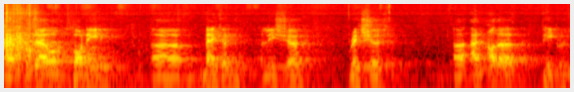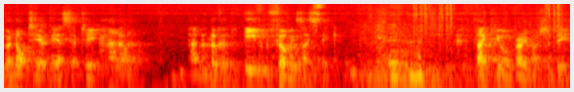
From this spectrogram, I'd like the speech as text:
Uh, Adele, Bonnie, um, Megan, Alicia, Richard, uh, and other people who are not here in the SFT. Hannah, Hannah, look at even filming as I speak. Thank you all very much indeed.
